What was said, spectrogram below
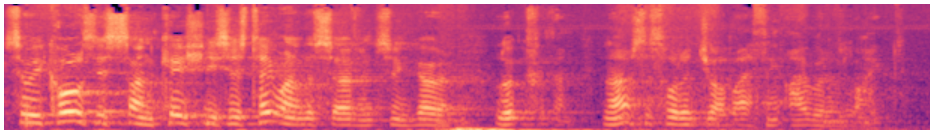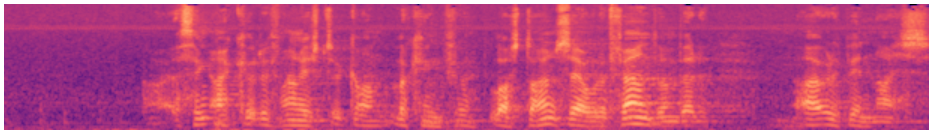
So he calls his son Kish and he says, Take one of the servants and go and look for them. And that's the sort of job I think I would have liked. I think I could have managed to have gone looking for lost. Say I would have found them, but I would have been nice.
